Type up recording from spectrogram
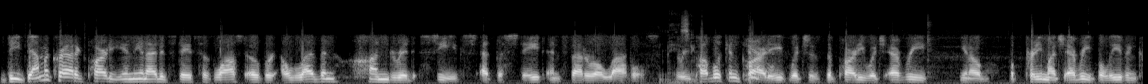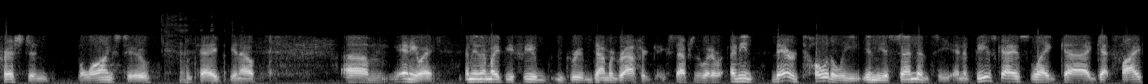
the Democratic Party in the United States has lost over 1,100 seats at the state and federal levels. The Republican Party, which is the party which every, you know, pretty much every believing Christian belongs to, okay, you know. Um, anyway, I mean, there might be a few group demographic exceptions, whatever. I mean, they're totally in the ascendancy, and if these guys like uh, get five,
